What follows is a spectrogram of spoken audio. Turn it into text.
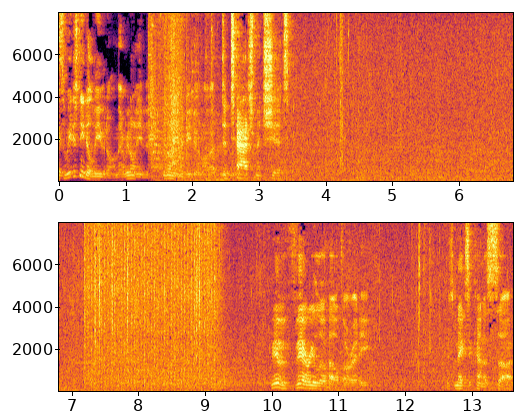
So we just need to leave it on there. We don't need to. We don't need to be doing all that detachment shit. We have very low health already. Which makes it kind of suck.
